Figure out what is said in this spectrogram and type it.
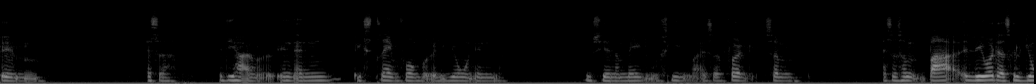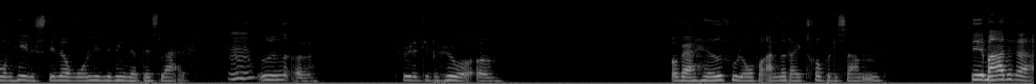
øhm, altså de har jo en anden ekstrem form for religion end, nu siger jeg normale muslimer, altså folk, som, altså som bare lever deres religion helt stille og roligt, living their best life, Mm. uden at føle, at de behøver at, at være hadefulde over for andre, der ikke tror på det samme. Det er meget det der,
